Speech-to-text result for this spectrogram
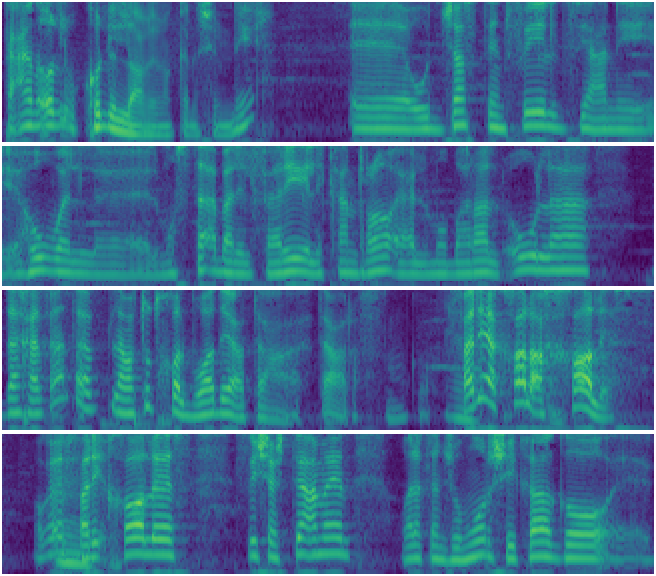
تعال نقول كل اللعبة ما كانش منيح. آه، وجاستن فيلدز يعني هو ال- المستقبل الفريق اللي كان رائع المباراة الأولى. دخل كانت لما تدخل بوضع تع- تعرف. فريقك خلص خالص. okay. الفريق خالص فيش تعمل. ولكن جمهور شيكاغو آه،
